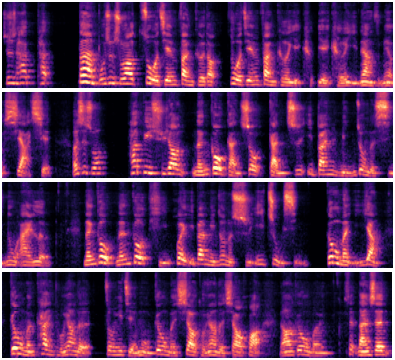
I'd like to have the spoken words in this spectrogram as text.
就是他他当然不是说要作奸犯科到作奸犯科也可也可以那样子没有下限，而是说。他必须要能够感受、感知一般民众的喜怒哀乐，能够能够体会一般民众的食衣住行，跟我们一样，跟我们看同样的综艺节目，跟我们笑同样的笑话，然后跟我们男生，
